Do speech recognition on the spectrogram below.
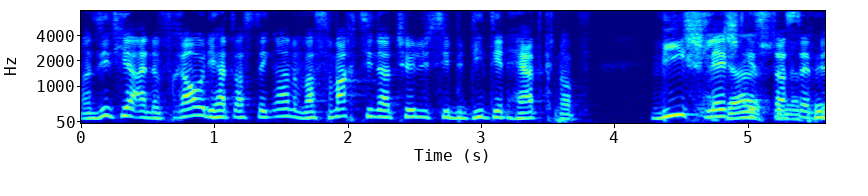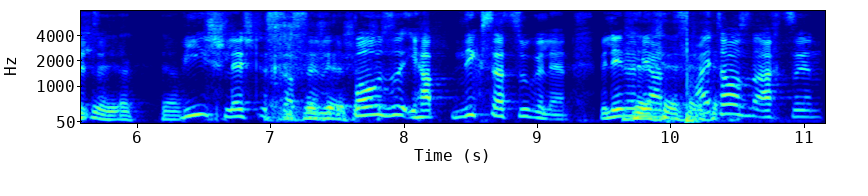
man sieht hier eine Frau, die hat das Ding an und was macht sie natürlich? Sie bedient den Herdknopf. Wie schlecht klar, ist das denn Küche, bitte? ja, ja. Wie schlecht ist das denn bitte? Bose, ihr habt nichts dazu gelernt. Wir leben im Jahr 2018.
